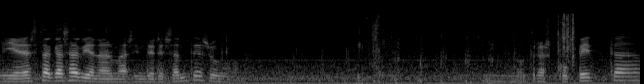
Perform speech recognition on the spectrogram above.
Mm, ¿Y en esta casa habían armas interesantes o...? Mm, otra escopeta...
